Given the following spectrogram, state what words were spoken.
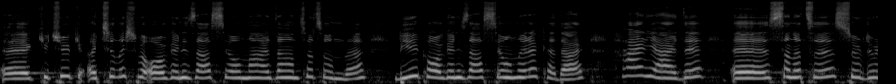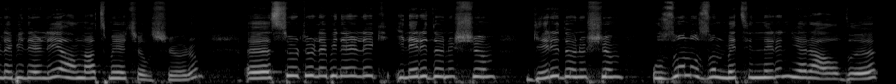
e, küçük açılış ve organizasyonlardan tutun da büyük organizasyonlara kadar her yerde e, sanatı, sürdürülebilirliği anlatmaya çalışıyorum. E, sürdürülebilirlik, ileri dönüşüm, geri dönüşüm, uzun uzun metinlerin yer aldığı,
